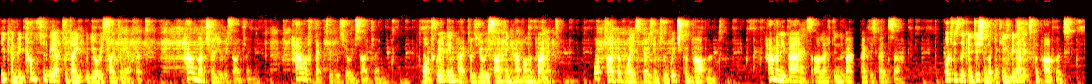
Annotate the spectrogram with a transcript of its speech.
you can be constantly up to date with your recycling effort. How much are you recycling? How effective is your recycling? What real impact does your recycling have on the planet? What type of waste goes into which compartment? How many bags are left in the bag dispenser? What is the condition of the clean bin and its compartments?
